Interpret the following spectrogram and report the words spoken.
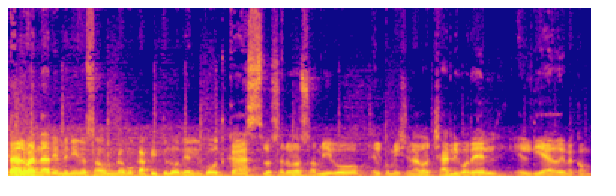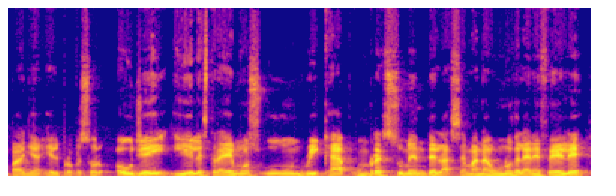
¿Qué tal, banda? Bienvenidos a un nuevo capítulo del Podcast. Los saluda su amigo, el comisionado Charlie Godel. El día de hoy me acompaña el profesor OJ y les traemos un recap, un resumen de la semana 1 de la NFL.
